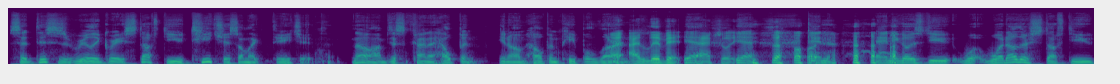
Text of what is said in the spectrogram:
said, "This is really great stuff. Do you teach this?" I'm like, "Teach it? No, I'm just kind of helping. You know, I'm helping people learn. I, I live it. Yeah, actually. Yeah. So. and and he goes, "Do you what what other stuff do you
